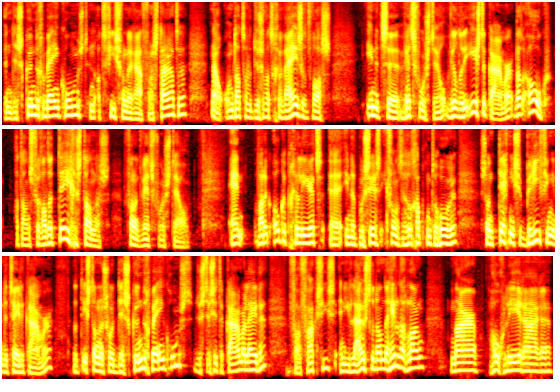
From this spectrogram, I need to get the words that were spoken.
een deskundige bijeenkomst, een advies van de Raad van State. Nou, omdat er dus wat gewijzigd was in het uh, wetsvoorstel, wilde de Eerste Kamer dat ook. Althans, vooral de tegenstanders van het wetsvoorstel. En wat ik ook heb geleerd uh, in dat proces, ik vond het heel grappig om te horen, zo'n technische briefing in de Tweede Kamer, dat is dan een soort deskundig bijeenkomst. Dus er zitten Kamerleden van fracties en die luisteren dan de hele dag lang naar hoogleraren,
